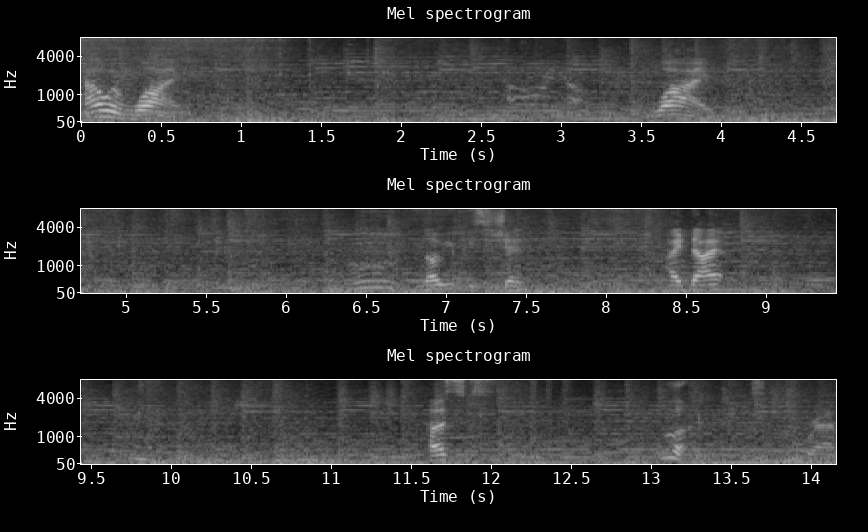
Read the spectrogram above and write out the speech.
How and why? Why? no, you piece of shit. I die. Husks. Look. Crap.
